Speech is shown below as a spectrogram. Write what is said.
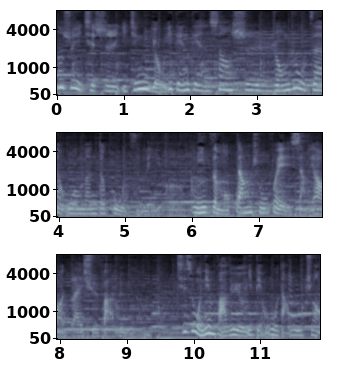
那所以其实已经有一点点像是融入在我们的骨子里了。你怎么当初会想要来学法律呢？其实我念法律有一点误打误撞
